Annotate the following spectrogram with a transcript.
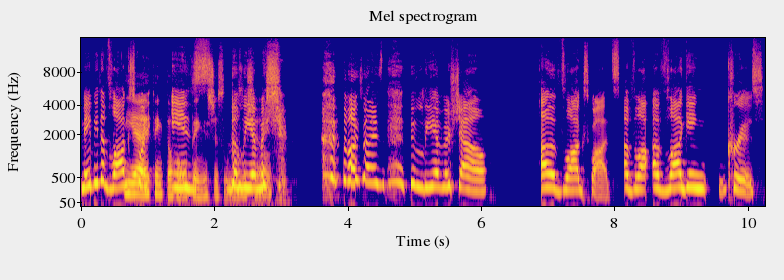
Maybe the Vlog Yeah, Squad I think the whole thing is just the Lea Lea Michele. the vlog squad is the Lea Michele of vlog squads of vlog of vlogging crews.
